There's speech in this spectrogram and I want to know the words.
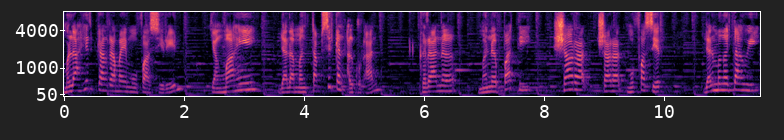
melahirkan ramai mufassirin yang mahir dalam mentafsirkan Al-Quran kerana menepati syarat-syarat mufassir dan mengetahui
